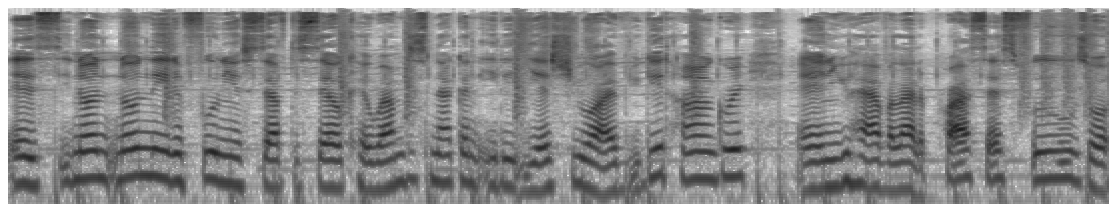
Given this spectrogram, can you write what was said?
It's you know no need of fooling yourself to say, okay, well I'm just not gonna eat it. Yes, you are. If you get hungry and you have a lot of processed foods or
